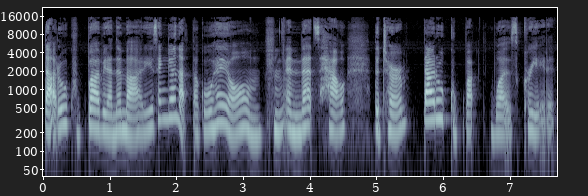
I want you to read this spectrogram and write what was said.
따로 국밥이라는 말이 생겨났다고 해요. And that's how the term 따로 국밥 was created.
